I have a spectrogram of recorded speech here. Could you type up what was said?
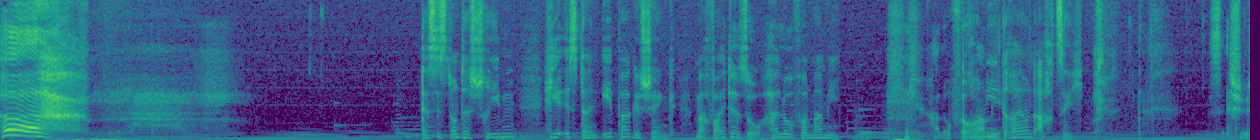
Ha. Das ist unterschrieben. Hier ist dein EPA-Geschenk. Mach weiter so. Hallo von Mami. Hallo, Frau Ronny Mami. 83. Sehr schön.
